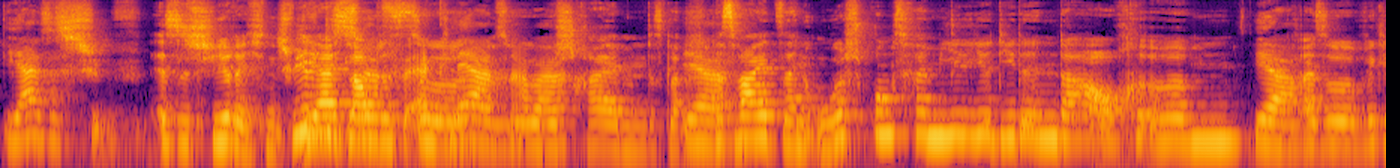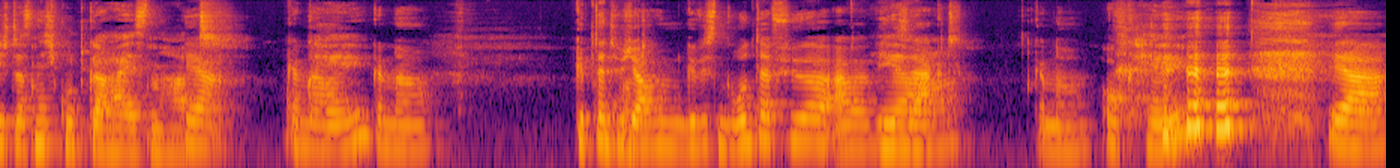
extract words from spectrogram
ja, es ist, Es ist schwierig. Schwierig, ja, ich glaube, zu das erklären, zu, zu aber- beschreiben. Das, glaub, Ja. das war jetzt seine Ursprungsfamilie, die denn da auch, ähm, ja. also wirklich das nicht gut geheißen hat. Ja, Genau, Okay. genau. Gibt natürlich Und- auch einen gewissen Grund dafür, aber wie Ja. gesagt, genau. Okay, Ja,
